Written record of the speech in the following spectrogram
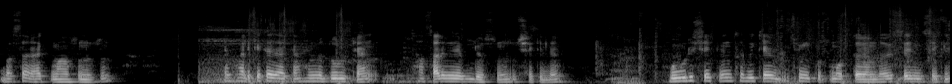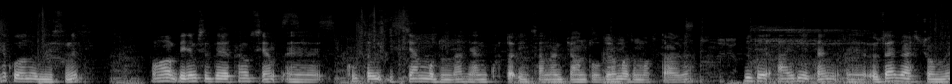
basarak mouse'unuzun hem hareket ederken hem de dururken hasar verebiliyorsunuz bu şekilde. Bu vuruş şeklini tabii ki bütün modlarında istediğiniz şekilde kullanabilirsiniz. Ama benim sizlere tavsiyem e, kurt avı isyan modundan yani kurtlar insanların can dolduramadığı modlarda bir de ayrıyeten e, özel versiyon ve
